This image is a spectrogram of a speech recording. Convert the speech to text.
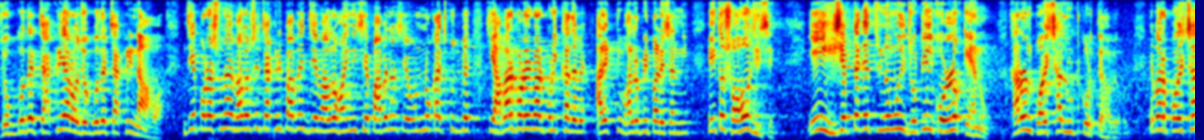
যোগ্যদের চাকরি আর অযোগ্যদের চাকরি না হওয়া। যে পড়াশোনায় ভালো সে চাকরি পাবে, যে ভালো হয়নি সে পাবে না, সে অন্য কাজ খুঁজবে, কি আবার পরের বার পরীক্ষা দেবে আর একটু ভালো প্রিপারেশান নিই। এই তো সহজ হিসেব। এই হিসেবটাকে তৃণমূল জটিল করল কেন? কারণ পয়সা লুট করতে হবে এবার পয়সা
